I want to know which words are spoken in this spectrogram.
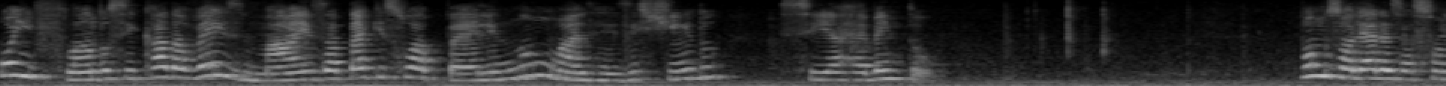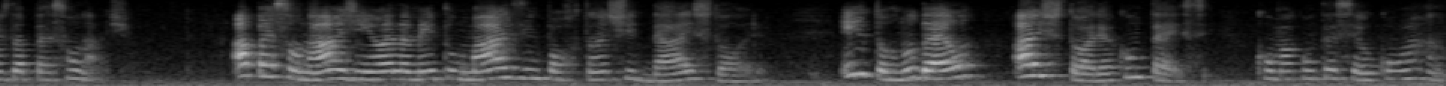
foi inflando-se cada vez mais até que sua pele, não mais resistindo, se arrebentou. Vamos olhar as ações da personagem. A personagem é o elemento mais importante da história. Em torno dela, a história acontece, como aconteceu com a Ram.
